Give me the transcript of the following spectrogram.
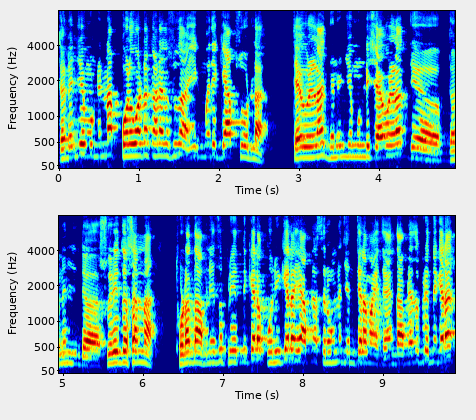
धनंजय मुंडेंना पळवाटा काढायला सुद्धा एक मध्ये गॅप सोडला. त्यावेळेला धनंजय मुंडे ज्या वेळेला द- धनंजय सूर्यदासांना थोडा दाबण्याचा प्रयत्न केला. कोणी केला हे आपल्या सर्वांना जनतेला माहिती आहे. आणि दाबण्याचा प्रयत्न केला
